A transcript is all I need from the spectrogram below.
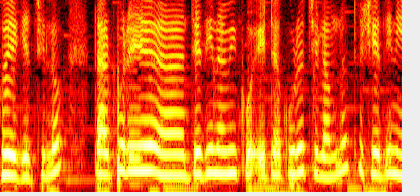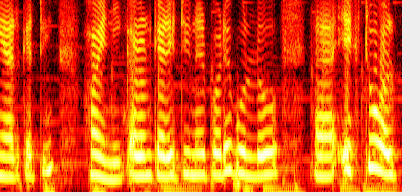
হয়ে গেছিল। তারপরে যেদিন আমি এটা করেছিলাম না, তো সেদিন হেয়ার কাটিং হয়নি। কারণ ক্যারিটিনের পরে বলল একটু অল্প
